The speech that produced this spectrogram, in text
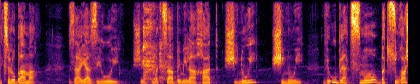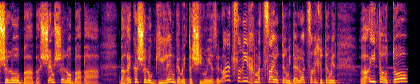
אצל אובמה זה היה זיהוי שהתמצא במילה אחת, שינוי, שינוי. והוא בעצמו, בצורה שלו, בשם שלו, ברקע שלו, גילם גם את השינוי הזה. לא היה צריך מצע יותר מדי, לא היה צריך יותר מדי. ראית אותו,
